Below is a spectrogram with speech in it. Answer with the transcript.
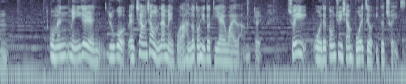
嗯，我们每一个人如果呃，像像我们在美国啦，很多东西都 DIY 啦，对，所以我的工具箱不会只有一个锤子，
